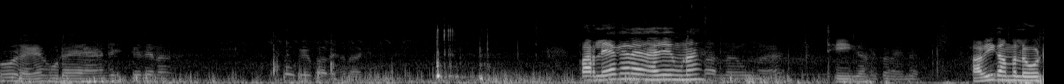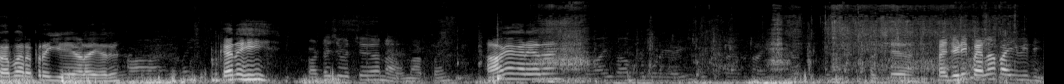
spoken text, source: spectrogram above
ਹੋਰ ਹੈਗਾ ਕੂੜਾ ਜਿਹਾ ਰਹਿਣ ਦੇ। ਕਿਤੇ ਨਾ ਹੋ ਕੇ ਦੇ ਹਲਾ ਕੇ। ਪਰ ਲਿਆ ਕਰ ਹਜੇ ਹੁਣ? ਭਰਨਾ ਹੁਣ ਹੈ ਠੀਕ ਆ। ਇਹ ਤਾਂ ਰਹਿੰਦਾ ਆ ਵੀ ਕੰਮ ਲੋਟ ਆ ਭਰ ਭਰਈਏ ਵਾਲਾ ਯਾਰ। ਕਹ ਨਹੀਂ? ਸਾਡੇ ਚ ਬੱਚੇ ਦਾ ਨਾਮ ਮਾਰਤਾ ਨੀ। ਆ ਕਿਆ ਕਰਿਆ ਤਾਂ। ਅੱਛਾ ਜਿਹੜੀ ਪਹਿਲਾਂ ਪਾਈ ਵੀ ਸੀ।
